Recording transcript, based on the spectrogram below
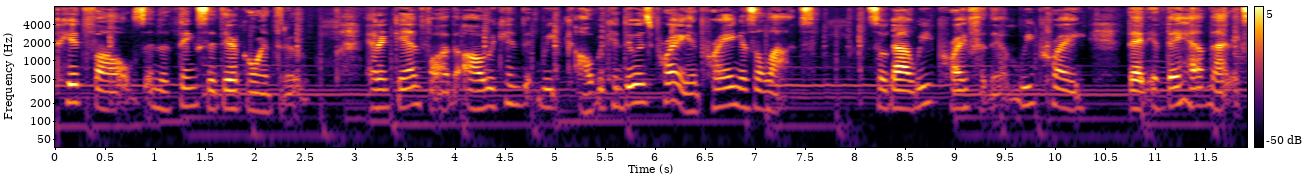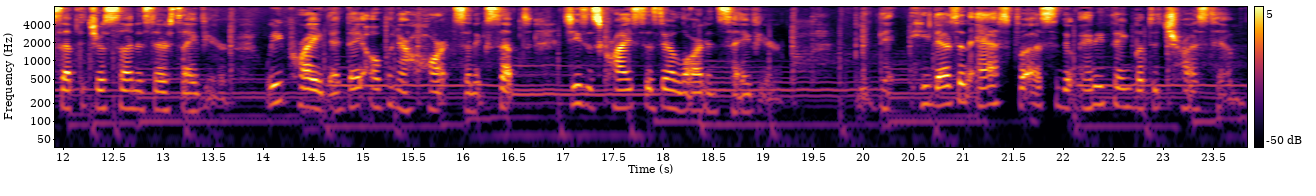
pitfalls and the things that they're going through. And again, Father, all we can we all we can do is pray, and praying is a lot. So, God, we pray for them. We pray that if they have not accepted your Son as their Savior, we pray that they open their hearts and accept Jesus Christ as their Lord and Savior. He doesn't ask for us to do anything but to trust Him.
